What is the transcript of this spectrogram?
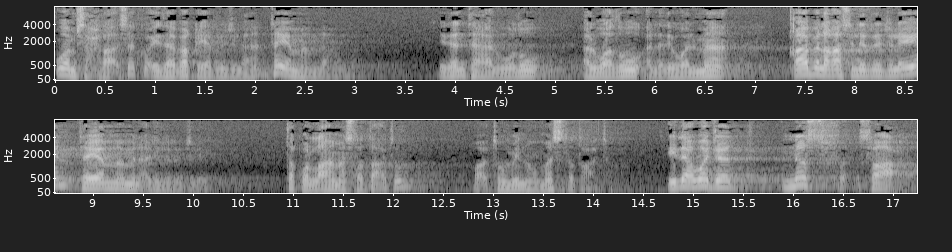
وامسح رأسك وإذا بقي الرجلان تيمم لهما. إذا انتهى الوضوء الوضوء الذي هو الماء قبل غسل الرجلين تيمم من أجل الرجلين. اتقوا الله ما استطعتم وأتوا منه ما استطعتم. إذا وجد نصف صاع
